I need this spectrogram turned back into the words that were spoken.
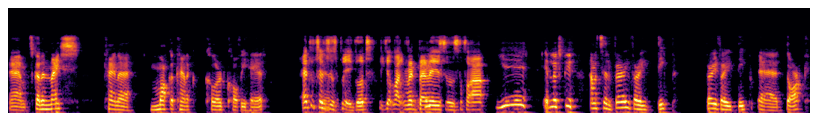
Um, it's got a nice kind of mocha kind of coloured coffee head. Edgerton's is pretty good. You get like red berries and stuff like that. Yeah, it looks good, and it's a very very deep, very very deep, uh, dark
